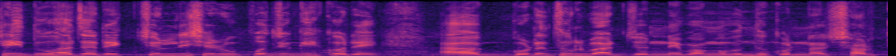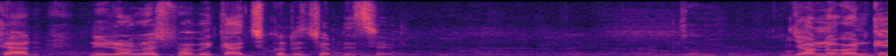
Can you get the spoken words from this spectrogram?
সেই দু হাজার একচল্লিশের উপযোগী করে গড়ে তুলবার জন্য বঙ্গবন্ধু কন্যার সরকার নিরলসভাবে কাজ করে চলেছে। জনগণকে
